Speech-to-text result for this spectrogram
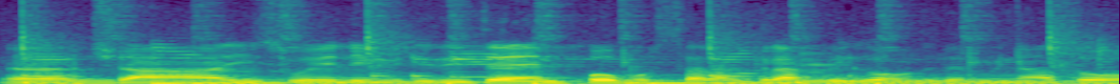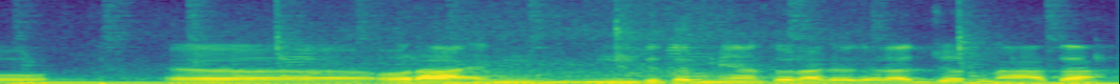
eh, ha i suoi limiti di tempo, può stare al grafico un determinato, eh, ora, un determinato orario della giornata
